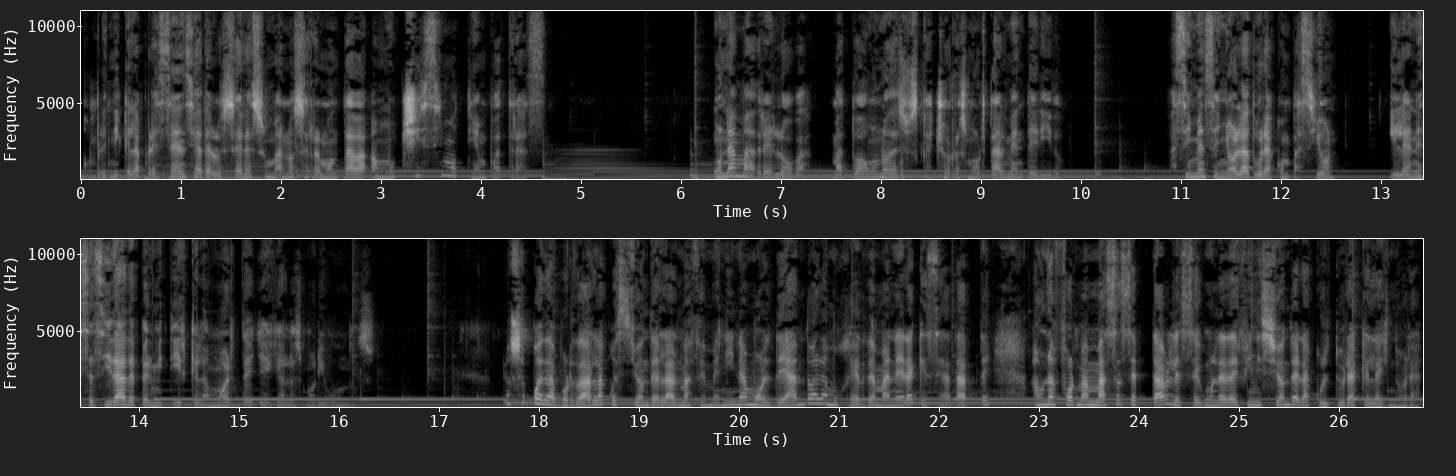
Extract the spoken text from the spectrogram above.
comprendí que la presencia de los seres humanos se remontaba a muchísimo tiempo atrás. Una madre loba mató a uno de sus cachorros mortalmente herido. Así me enseñó la dura compasión y la necesidad de permitir que la muerte llegue a los moribundos. No se puede abordar la cuestión del alma femenina moldeando a la mujer de manera que se adapte a una forma más aceptable según la definición de la cultura que la ignora.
